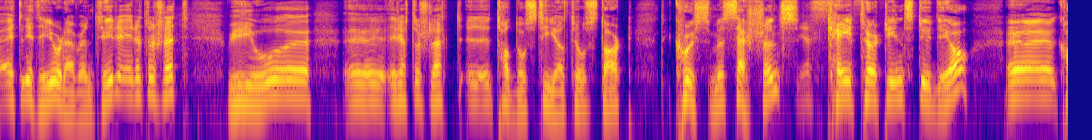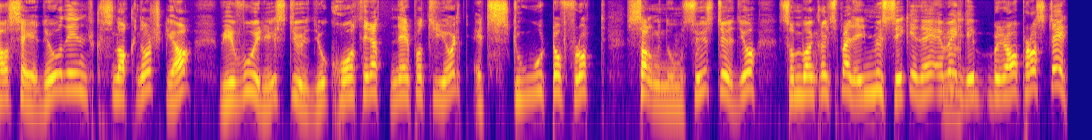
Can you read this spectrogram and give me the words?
et lite juleeventyr, rett og slett. Vi har jo eh, eh, rett og slett eh, tatt oss tida til å starte Christmas Sessions, Yes, K13 Studio. Eh, hva sier du, din snakk norsk? Ja, vi har vært i studio K13 her på Tyholt. Et stort og flott sagnomsust studio som man kan spille inn musikk i. Det er veldig bra plass der.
